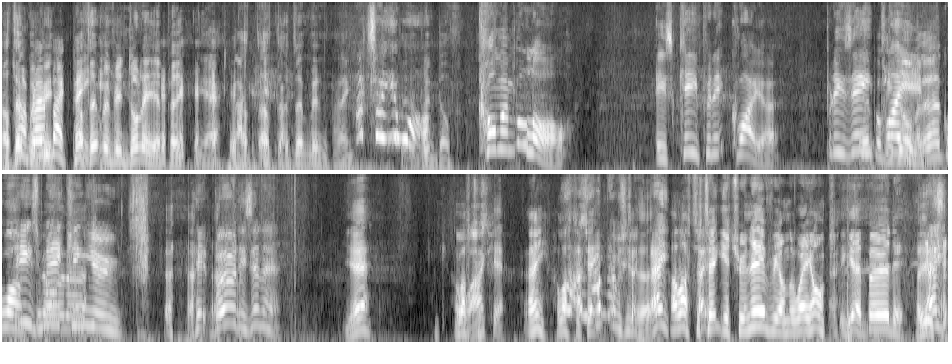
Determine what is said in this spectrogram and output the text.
I think we've been, bag, I think we've been done here, Pete. Yeah. I, I, I think we've been, I think. I tell you what, been done. comment below. He's keeping it quiet, but he's Yeah, eight but he's playing. over there, go on, he's making you hit birdies, isn't he? Yeah. I I'll have like to, it. Hey, I'll have to take. I've never seen it. Hey, I'll have to hey, take you to an aviary on the way home to get a birdie. Hey.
